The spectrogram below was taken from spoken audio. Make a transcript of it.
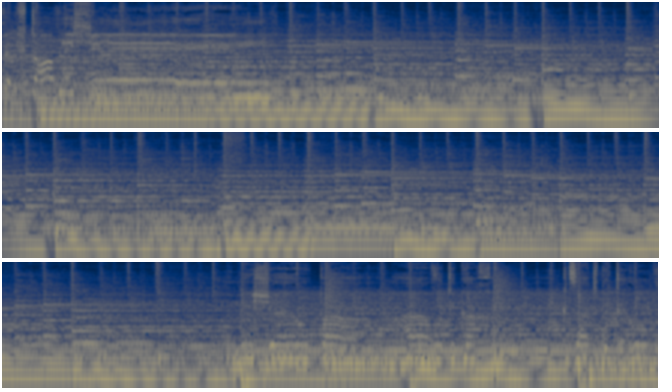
ולכתוב לי שירים. מישהו פעם אהב אותי ככה, קצת בטירוף,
